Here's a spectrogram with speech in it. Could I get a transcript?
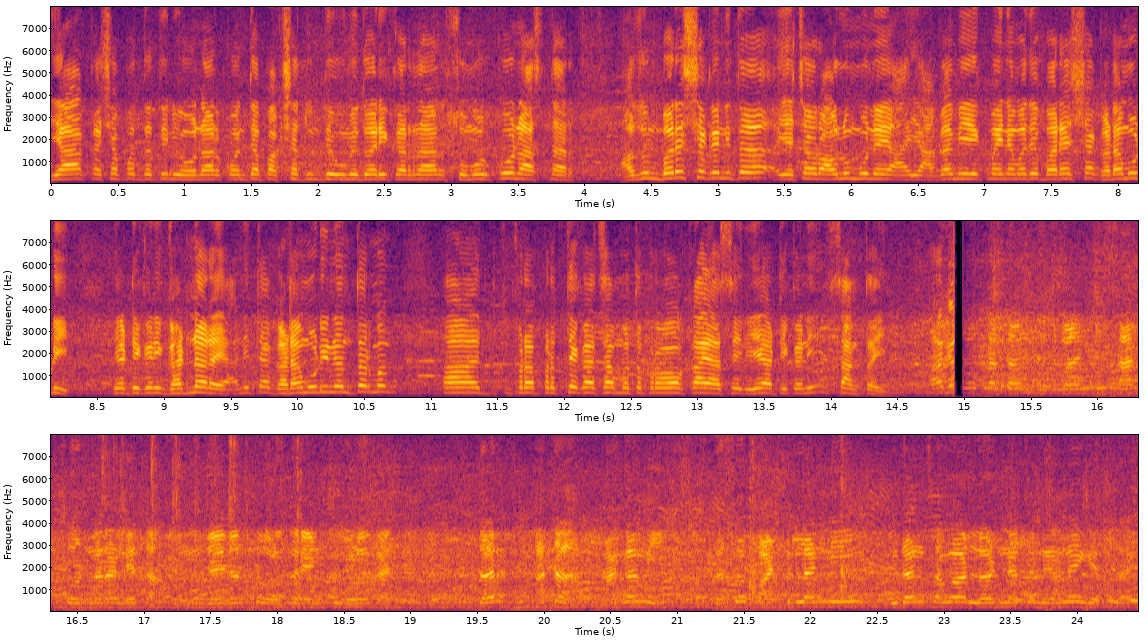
या कशा पद्धतीने होणार कोणत्या पक्षातून ते उमेदवारी करणार समोर कोण असणार अजून बरेचसे गणित याच्यावर अवलंबून आहे. आ- आगामी एक महिन्यामध्ये बऱ्याचशा घडामोडी या ठिकाणी घडणार आहे आणि त्या घडामोडीनंतर मग प्र प्रत्येकाचा मतप्रभाव काय असेल हे या ठिकाणी सांगता येईल. सर्वप्रथम भुजबळांची साथ सोडणारा नेता म्हणून जयदत्त होळकर यांची ओळख आहे. तर आता आगामी जसं पाटीलांनी विधानसभा लढण्याचा निर्णय घेतला आहे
